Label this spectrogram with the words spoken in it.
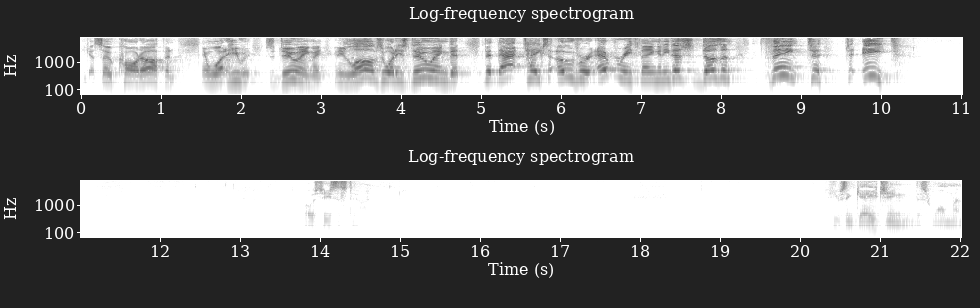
He got so caught up in, in what he was doing, and he loves what he's doing, that that, that takes over everything, and he just doesn't think to, to eat. What was Jesus doing? He was engaging this woman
